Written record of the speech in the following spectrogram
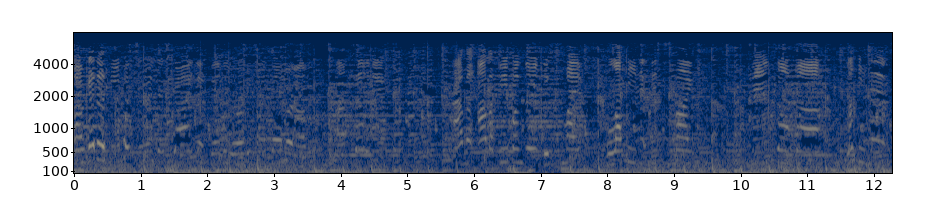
I'm gonna keep on doing this, guys, until the recording is over. I'm, I'm telling you. I'm a, I'm a keep on doing this. Is my lucky, that this is my dance of uh, lucky dance.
